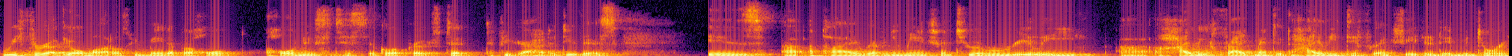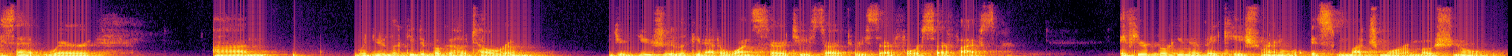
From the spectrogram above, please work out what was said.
we threw out the old models, we made up a whole a whole new statistical approach to, to figure out how to do this is uh, apply revenue management to a really uh, a highly fragmented, highly differentiated inventory set where um, when you're looking to book a hotel room, you're usually looking at a one star, two star, three star, four star, five star. If you're booking a vacation rental, it's much more emotional.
